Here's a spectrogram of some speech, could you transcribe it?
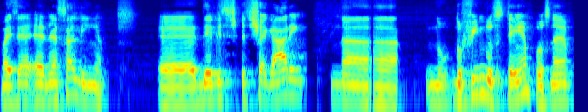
mas é, é nessa linha é, deles chegarem na, no, no, fim dos tempos, né?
